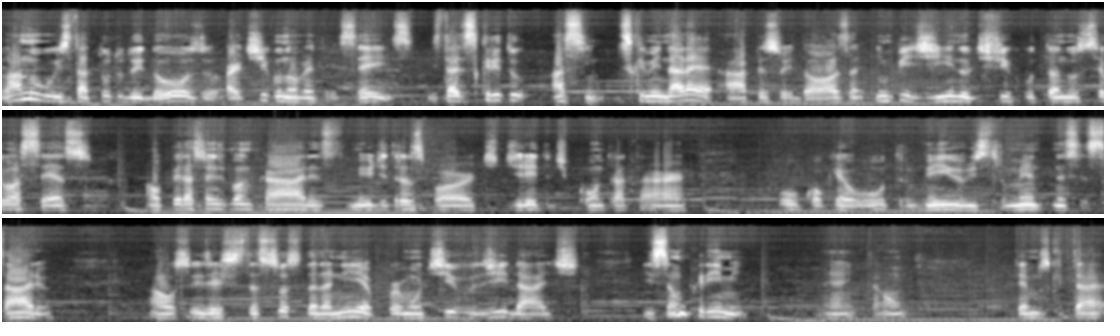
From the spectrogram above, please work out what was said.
Lá no Estatuto do Idoso, artigo 96, está descrito assim: discriminar é a pessoa idosa, impedindo, dificultando o seu acesso a operações bancárias, meio de transporte, direito de contratar ou qualquer outro meio instrumento necessário ao exercício da sua cidadania por motivos de idade. Isso é um crime. Né? Então, temos que estar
